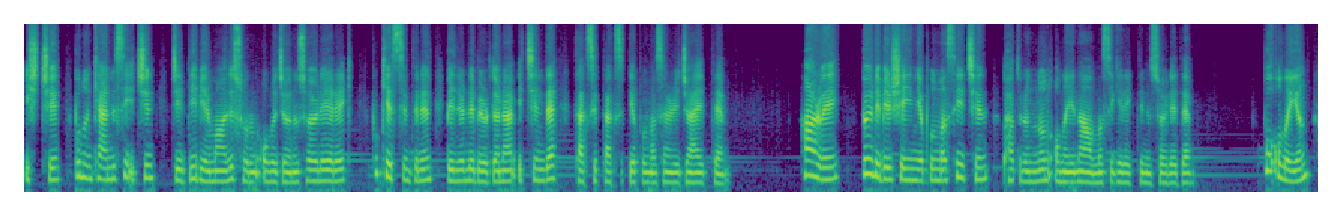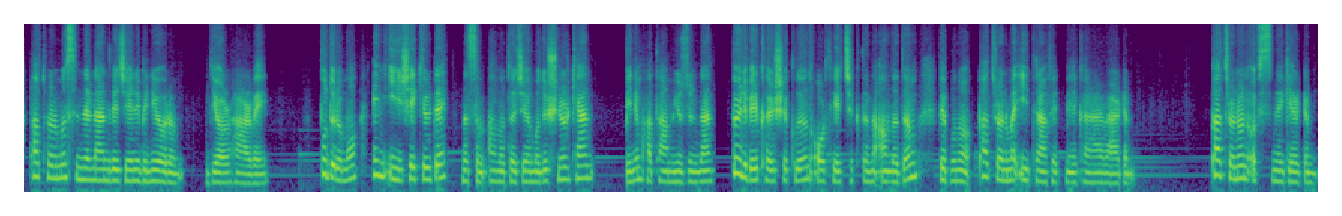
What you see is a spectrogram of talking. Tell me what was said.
İşçi bunun kendisi için ciddi bir mali sorun olacağını söyleyerek bu kesintinin belirli bir dönem içinde taksit taksit yapılmasını rica etti. Harvey, böyle bir şeyin yapılması için patronunun onayını alması gerektiğini söyledi. Bu olayın patronumu sinirlendireceğini biliyorum, diyor Harvey. Bu durumu en iyi şekilde nasıl anlatacağımı düşünürken benim hatam yüzünden böyle bir karışıklığın ortaya çıktığını anladım ve bunu patronuma itiraf etmeye karar verdim. Patronun ofisine girdim.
